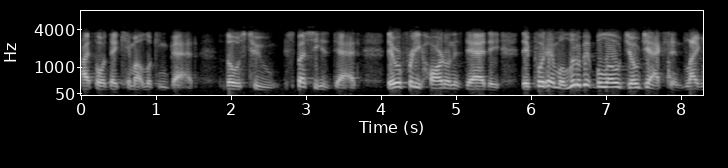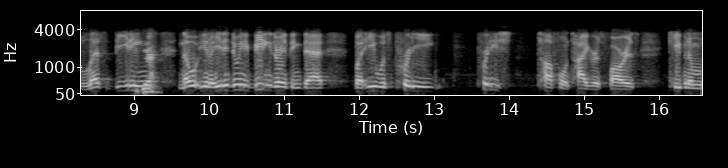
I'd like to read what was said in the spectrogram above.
I thought they came out looking bad those two, especially his dad. They were pretty hard on his dad. They they put him a little bit below Joe Jackson, like less beatings. Yeah. No, you know, he didn't do any beatings or anything, dad. but he was pretty pretty tough on Tiger as far as keeping him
